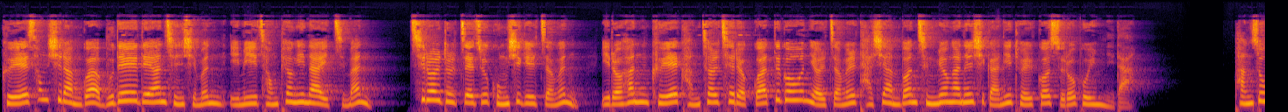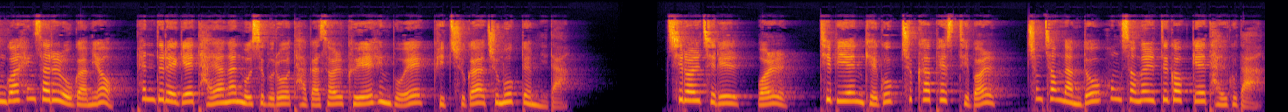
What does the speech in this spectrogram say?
그의 성실함과 무대에 대한 진심은 이미 정평이 나 있지만 7월 둘째 주 공식 일정은 이러한 그의 강철 체력과 뜨거운 열정을 다시 한번 증명하는 시간이 될 것으로 보입니다. 방송과 행사를 오가며 팬들에게 다양한 모습으로 다가설 그의 행보에 귀추가 주목됩니다. 7월 7일 월 TVN 개국 축하 페스티벌 충청남도 홍성을 뜨겁게 달구다.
